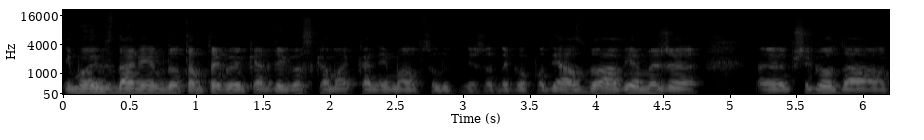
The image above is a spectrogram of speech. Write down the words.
i moim zdaniem do tamtego Icardiego Skamaka nie ma absolutnie żadnego podjazdu, a wiemy, że e, przygoda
